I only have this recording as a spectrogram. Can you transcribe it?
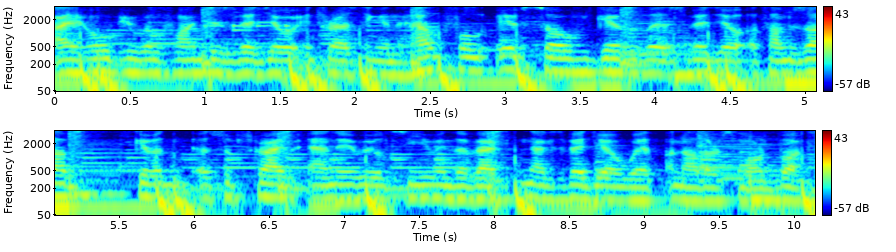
I hope you will find this video interesting and helpful. If so give this video a thumbs up give it a subscribe and we will see you in the next video with another smart box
